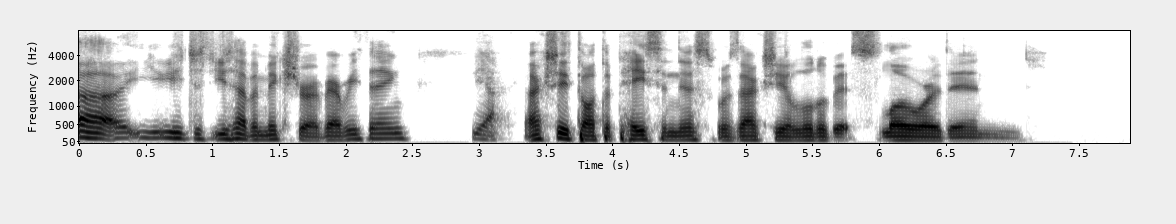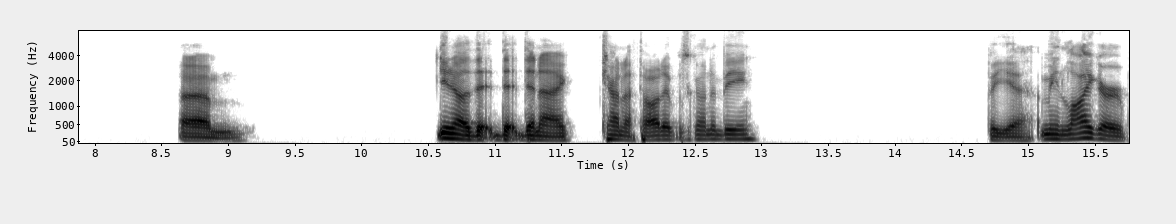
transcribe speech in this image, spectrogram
uh, you, you just you have a mixture of everything. Yeah, I actually thought the pace in this was actually a little bit slower than, um, you know, th th than I kind of thought it was going to be. But yeah, I mean, Liger.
